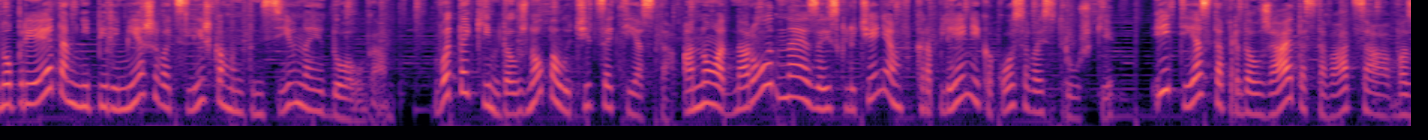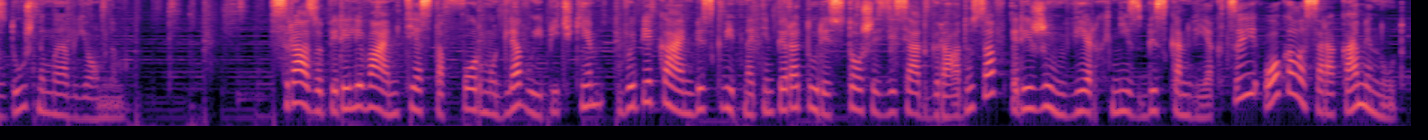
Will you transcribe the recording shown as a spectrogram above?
но при этом не перемешивать слишком интенсивно и долго. Вот таким должно получиться тесто. Оно однородное, за исключением вкраплений кокосовой стружки. И тесто продолжает оставаться воздушным и объемным. Сразу переливаем тесто в форму для выпечки. Выпекаем бисквит на температуре 160 градусов, режим вверх-низ без конвекции, около 40 минут.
